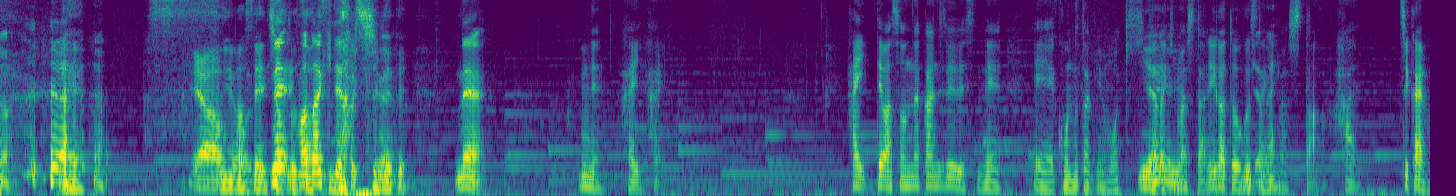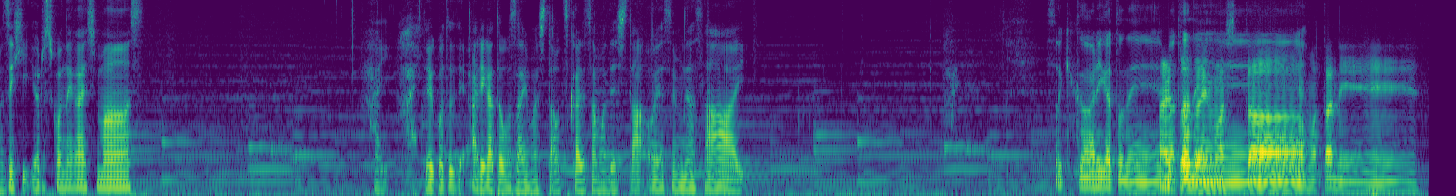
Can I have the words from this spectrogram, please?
な？ね いやすいません、ちょっとねまた来て雑な締めで。ね。ね、はいはい。はい、ではそんな感じでですね、えーこの度もお聞きいただきましたありがとうございました。はい。次回もぜひよろしくお願いします。はい、ということでありがとうございました。お疲れ様でした。おやすみなさい。さきくんありがとうねありがとうございましねたまたね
